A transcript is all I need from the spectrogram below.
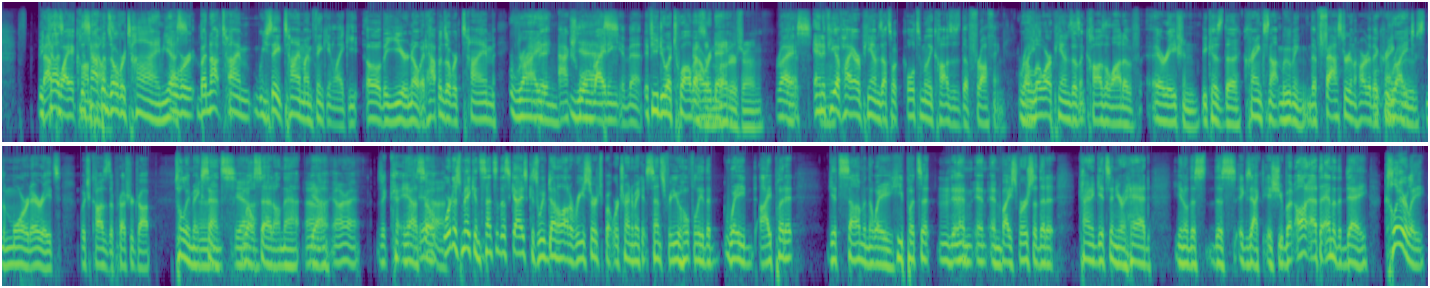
Because why it compounds. this happens over time. Yes. Over, but not time. We say time, I'm thinking like oh the year. No, it happens over time. during riding. the actual Yes. riding event. If you do a 12 As hour the day. motors run. Right. Yes. And if you have high RPMs, that's what ultimately causes the frothing. Right. The low RPMs doesn't cause a lot of aeration because the crank's not moving. The faster and the harder the crank Right. moves, the more it aerates, which causes the pressure drop. Totally makes sense. yeah. Well said on that. yeah. Uh, all right. Is it ca- yeah. So Yeah. we're just making sense of this, guys, because we've done a lot of research, but we're trying to make it sense for you. Hopefully, the way I put it gets some, and the way he puts it, Mm-hmm. and, and and vice versa, that it kind of gets in your head. You know this this exact issue. But on, at the end of the day, clearly,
